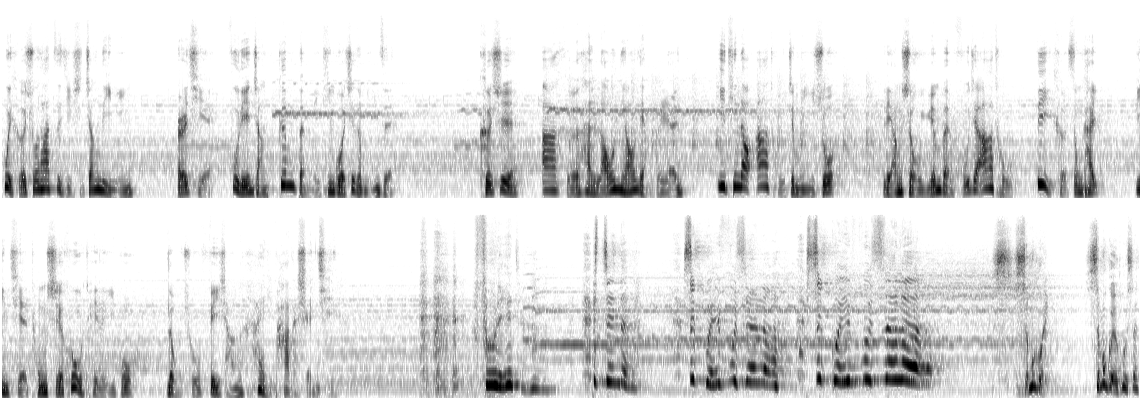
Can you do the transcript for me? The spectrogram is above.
为何说他自己是张立明？而且副连长根本没听过这个名字。可是阿和和老鸟两个人一听到阿土这么一说，两手原本扶着阿土，立刻松开，并且同时后退了一步，露出非常害怕的神情。副连长，真的是鬼附身了，是鬼附身了！什么鬼？什么鬼附身？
